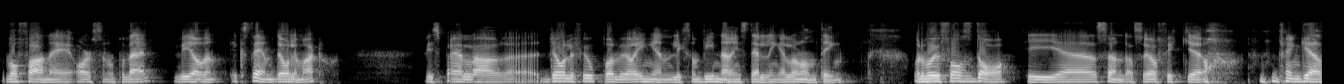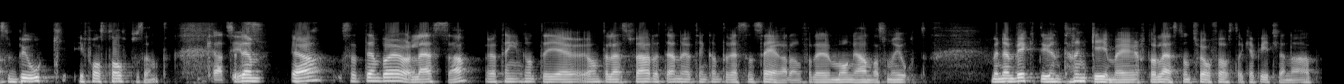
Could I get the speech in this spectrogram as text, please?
var fan är Arsenal på väg? Vi gör en extremt dålig match. Vi spelar dålig fotboll, vi har ingen liksom, vinnarinställning eller någonting. Och det var ju Fars dag i eh, söndag så jag fick eh, Wengers bok i Fars startpresent. Så Grattis. den, ja, så den börjar jag läsa. Och Jag, tänker inte ge, jag har inte läst färdigt än och jag tänker inte recensera den för det är många andra som har gjort. Men den väckte ju en tanke i mig efter att ha läst de två första kapitlen att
